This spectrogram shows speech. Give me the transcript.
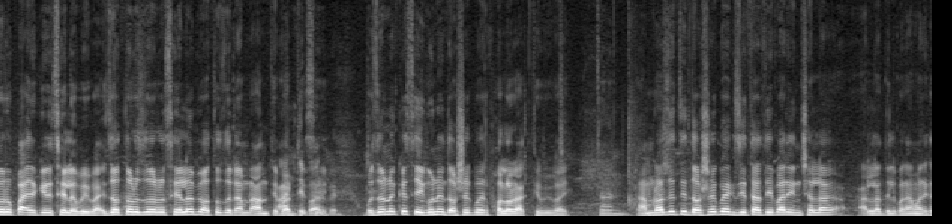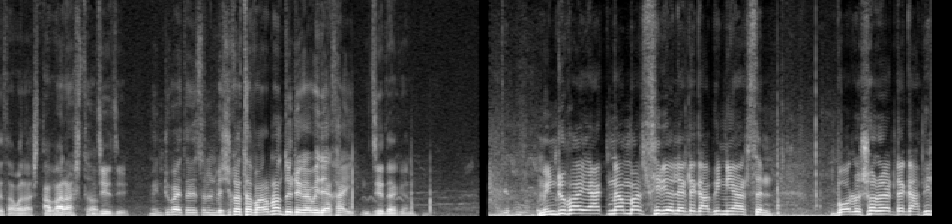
গরু পাইকারি সেল হবে ভাই। যত জোর সেল হবে অত জোরে আমরা আনতে পারতেছি। পারবেন। ওই জন্য কিছু এগুলো দর্শক ভাইয়ের ফলো রাখতে হবে ভাই। আমরা যদি দর্শক ভাই জিতাতে পারি ইনশাল্লাহ আল্লাহ দিলে পারে আমার কাছে আবার আসতে আবার। আসতে জি জি। মিন্টু ভাই তাহলে চলেন বেশি কথা পারব না দুইটা গাভি দেখাই। জি দেখেন। মিন্টু ভাই এক নাম্বার সিরিয়াল একটা গাভি নিয়ে আসছেন। বড় সড়ো একটা গাভি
